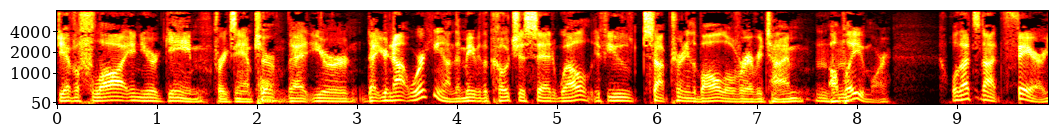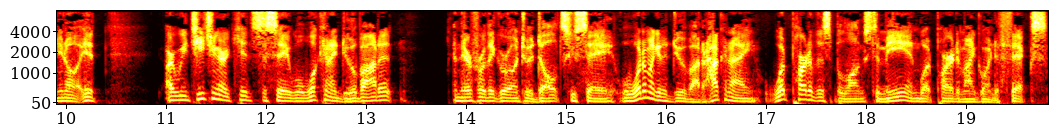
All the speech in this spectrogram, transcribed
do you have a flaw in your game, for example, Sure. that you're that you're not working on? That maybe the coach has said, "Well, if you stop turning the ball over every time, I'll mm-hmm. play you more." Well, that's not fair. You know, it. Are we teaching our kids to say, "Well, what can I do about it?" And therefore, they grow into adults who say, "Well, what am I going to do about it? How can I? What part of this belongs to me, and what part am I going to fix?"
